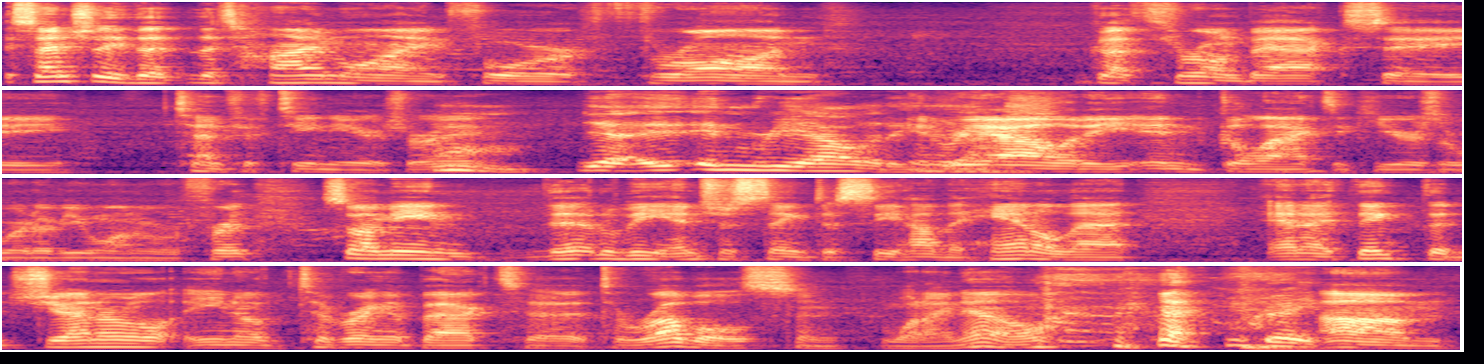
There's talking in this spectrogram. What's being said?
essentially, the the timeline for Thrawn got thrown back, say 10, 15 years, right? Hmm. Yeah, in reality. in yes. reality in galactic years or whatever you want to refer so i mean that'll be interesting to see how they handle that and i think the general you know to bring it back to, to rebels and what i know Right. um,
